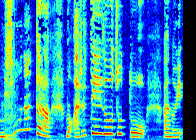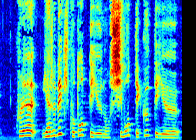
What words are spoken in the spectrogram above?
もうそうなったら、もうある程度ちょっと、あの、これやるべきことっていうのを絞っていくっていう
